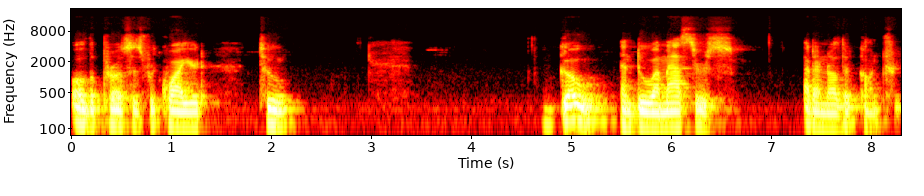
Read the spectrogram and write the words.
all the process required to go and do a master's at another country.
